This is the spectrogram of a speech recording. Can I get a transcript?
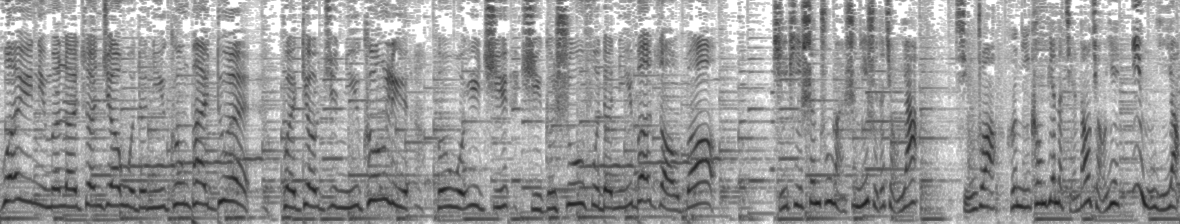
欢迎你们来参加我的泥坑派对。快跳进泥坑里，和我一起洗个舒服的泥巴澡吧！皮皮伸出满是泥水的脚丫，形状和泥坑边的剪刀脚印一模一样。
